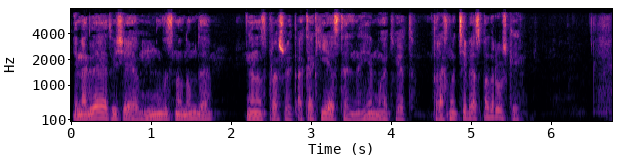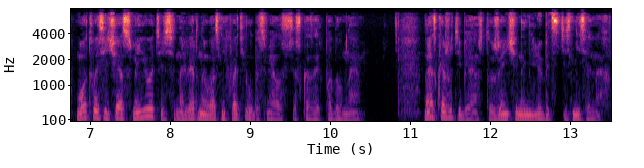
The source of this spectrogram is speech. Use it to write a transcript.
Иногда я отвечаю, ну, в основном, да. Она спрашивает, а какие остальные? Мой ответ, трахнуть тебя с подружкой. Вот вы сейчас смеетесь, наверное, у вас не хватило бы смелости сказать подобное. Но я скажу тебе, что женщины не любят стеснительных.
